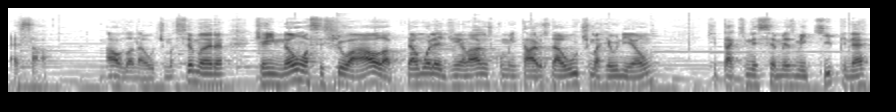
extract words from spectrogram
essa aula na última semana. Quem não assistiu a aula, dá uma olhadinha lá nos comentários da última reunião, que está aqui nessa mesma equipe, né?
